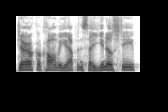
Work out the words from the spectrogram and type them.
Derek will call me up and say, you know, Steve,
